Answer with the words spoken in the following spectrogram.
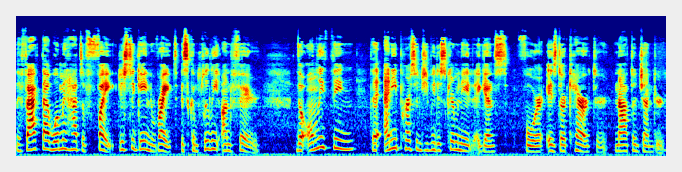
The fact that women had to fight just to gain rights is completely unfair. The only thing that any person should be discriminated against for is their character, not their gender.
